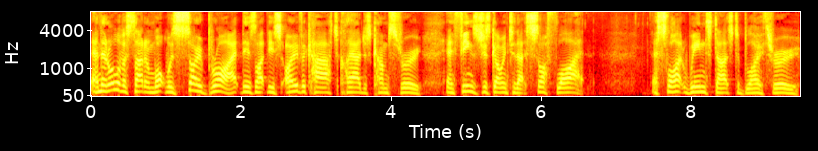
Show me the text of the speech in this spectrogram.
And then all of a sudden, what was so bright, there's like this overcast cloud just comes through and things just go into that soft light. A slight wind starts to blow through.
